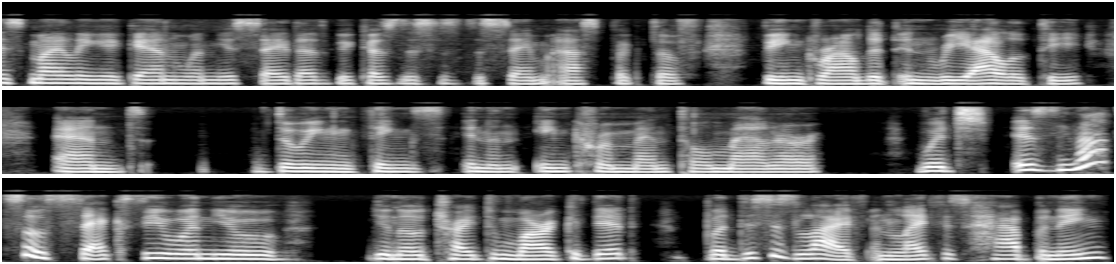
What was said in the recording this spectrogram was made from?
I'm smiling again when you say that because this is the same aspect of being grounded in reality and doing things in an incremental manner, which is not so sexy when you you know try to market it but this is life and life is happening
